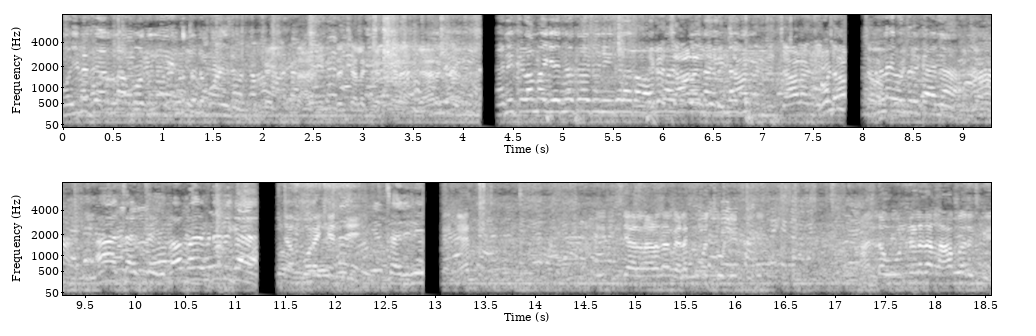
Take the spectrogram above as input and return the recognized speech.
மொயிலுக்காரனா போதும். நான் கொடுத்துட்டு வேற சனிக்கிழமை என்ன காடு சால் பிள்ளை வந்திருக்கானா? ஆ சரி சரி. பாப்பா எப்படி இருக்க? சரி விளக்கமா சொல்லிட்டு அந்த ஒண்ணுல தான் லாபம் இருக்கு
